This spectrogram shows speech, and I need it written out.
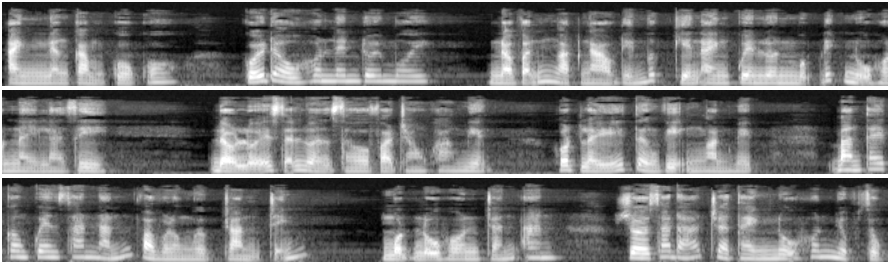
Anh nâng cầm của cô, cúi đầu hôn lên đôi môi. Nó vẫn ngọt ngào đến mức khiến anh quên luôn mục đích nụ hôn này là gì. Đầu lưỡi sẽ luồn sâu vào trong khoang miệng, hút lấy từng vị ngọt mệt. Bàn tay không quên san nắn vào lồng ngực tròn trĩnh. Một nụ hôn trấn an, rồi sau đó trở thành nụ hôn nhục dục.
